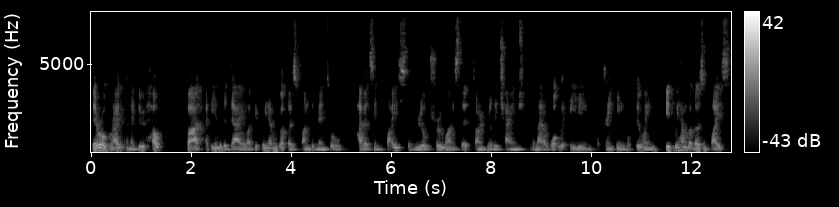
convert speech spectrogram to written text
they're all great and they do help. But at the end of the day, like if we haven't got those fundamental habits in place, the real true ones that don't really change no matter what we're eating or drinking or doing, if we haven't got those in place,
